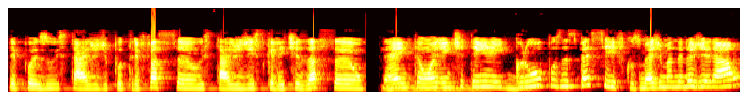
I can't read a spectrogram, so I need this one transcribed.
depois o estágio de putrefação, o estágio de esqueletização, né? Então a gente tem aí grupos específicos, mas de maneira geral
